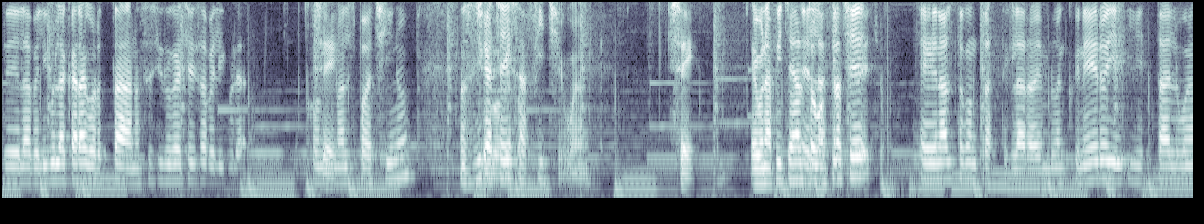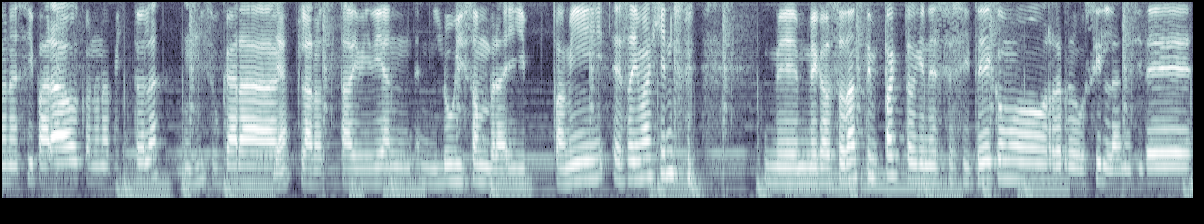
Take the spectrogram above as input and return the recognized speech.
de la película Cara Cortada. No sé si tú cachai esa película. Con Sí. Al Pacino. No sé si Sí, cachai porque- ese afiche, weón. Sí. Es una ficha en alto El contraste, afiche- de hecho. En alto contraste, claro, en blanco y negro y, y está el weón así parado con una pistola Ujú. y su cara, Ya. claro, está dividida en, en luz y sombra y para mí esa imagen me, me causó tanto impacto que necesité como reproducirla, necesité,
